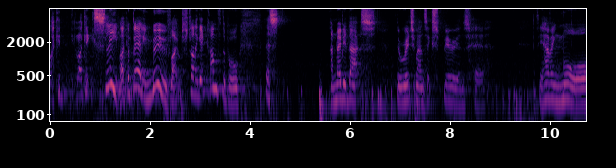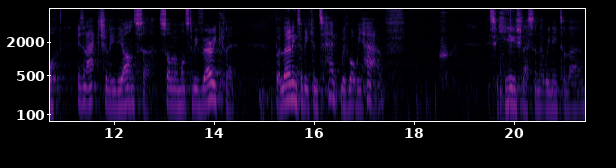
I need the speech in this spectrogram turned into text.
I could, like, sleep. I can barely move. Like, I'm just trying to get comfortable. and maybe that's the rich man's experience here. See, having more isn't actually the answer. Solomon wants to be very clear. But learning to be content with what we have, it's a huge lesson that we need to learn.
